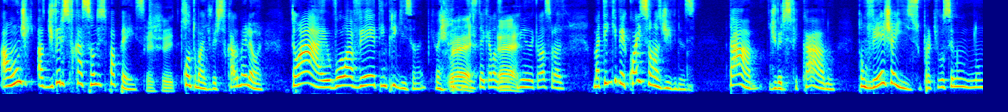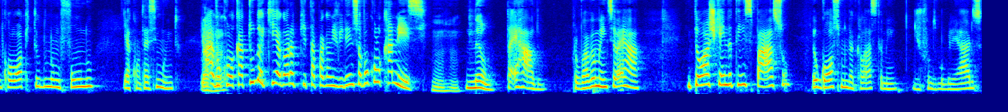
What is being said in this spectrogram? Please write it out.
aonde a diversificação desses papéis. Perfeito. Quanto mais diversificado, melhor. Então, ah, eu vou lá ver, tem preguiça, né? Porque é, existem aquelas é. aquelas frases. Mas tem que ver quais são as dívidas. Tá diversificado? Então veja isso, para que você não, não coloque tudo num fundo, e acontece muito. Uhum. Ah, vou colocar tudo aqui agora que tá pagando dividendo, só vou colocar nesse. Uhum. Não, tá errado. Provavelmente você vai errar. Então, eu acho que ainda tem espaço. Eu gosto muito da classe também, de fundos imobiliários.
